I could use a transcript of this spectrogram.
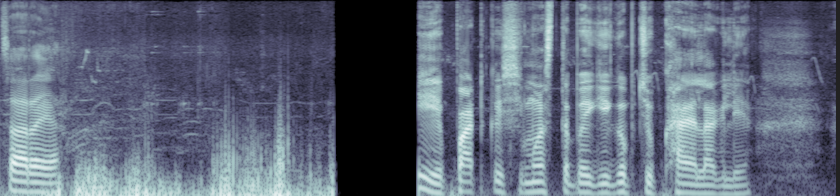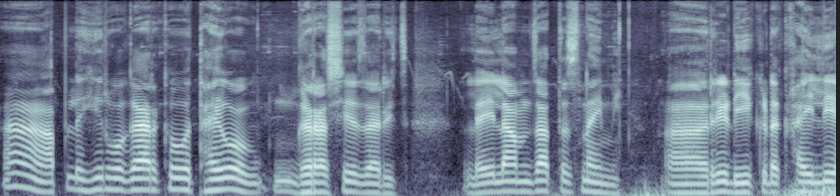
चाराया. ही पाट कशी मस्तपैकी गपचूप खायला लागली हां आपलं हिरवगार कवत आहे हो घरा शेजारीच. लय लांब जातच नाही मी. रेडी इकडं खायली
